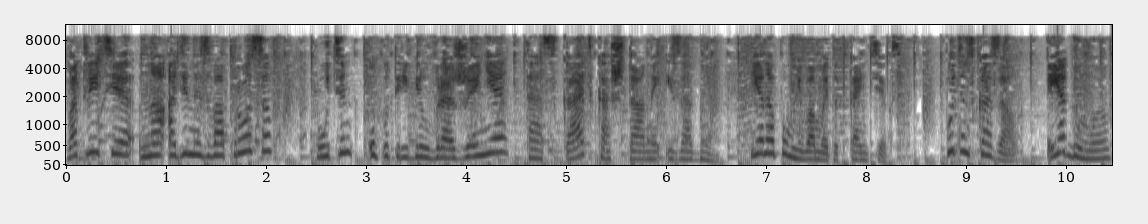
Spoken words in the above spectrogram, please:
В ответе на один из вопросов Путин употребил выражение «таскать каштаны из огня». Я напомню вам этот контекст. Путин сказал, я думаю,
